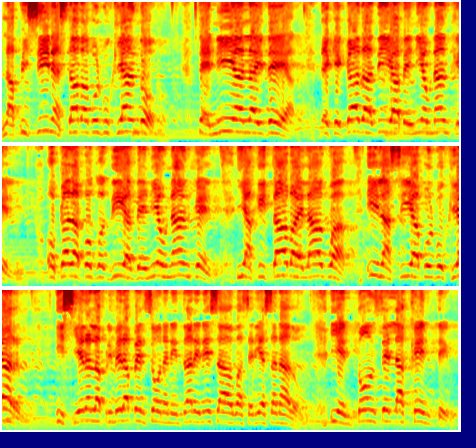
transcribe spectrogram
La piscina estaba burbujeando. Tenían la idea de que cada día venía un ángel o cada pocos días venía un ángel y agitaba el agua y la hacía burbujear. Y si era la primera persona en entrar en esa agua sería sanado. Y entonces la gente,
